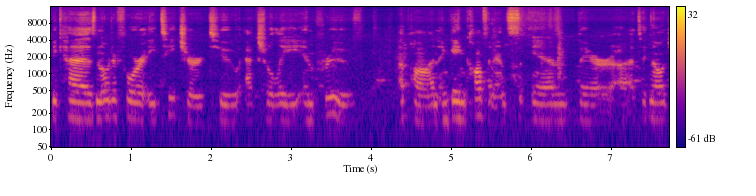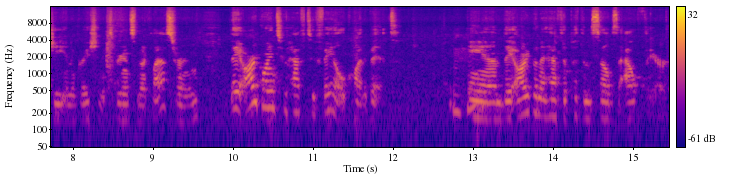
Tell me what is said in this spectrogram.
because in order for a teacher to actually improve upon and gain confidence in their uh, technology integration experience in their classroom, they are going to have to fail quite a bit Mhm. and they are going to have to put themselves out there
